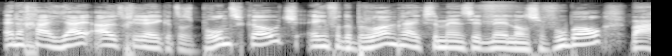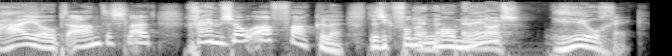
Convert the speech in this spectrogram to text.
En dan ga jij uitgerekend als bondscoach, een van de belangrijkste mensen in het Nederlandse voetbal, waar hij hoopt aan te sluiten, ga je hem zo afvakkelen. Dus ik vond het En, moment en Lars, heel gek.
